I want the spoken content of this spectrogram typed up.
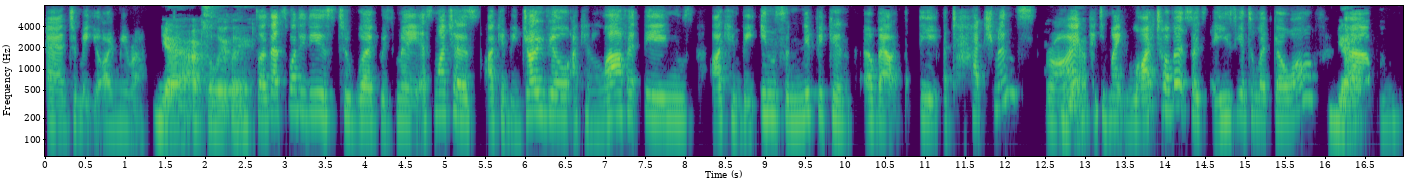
and to meet your own mirror. Yeah, absolutely. So that's what it is to work with me. As much as I can be jovial, I can laugh at things, I can be insignificant about the attachments, right? Yeah. And to make light of it so it's easier to let go of. Yeah. Um,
